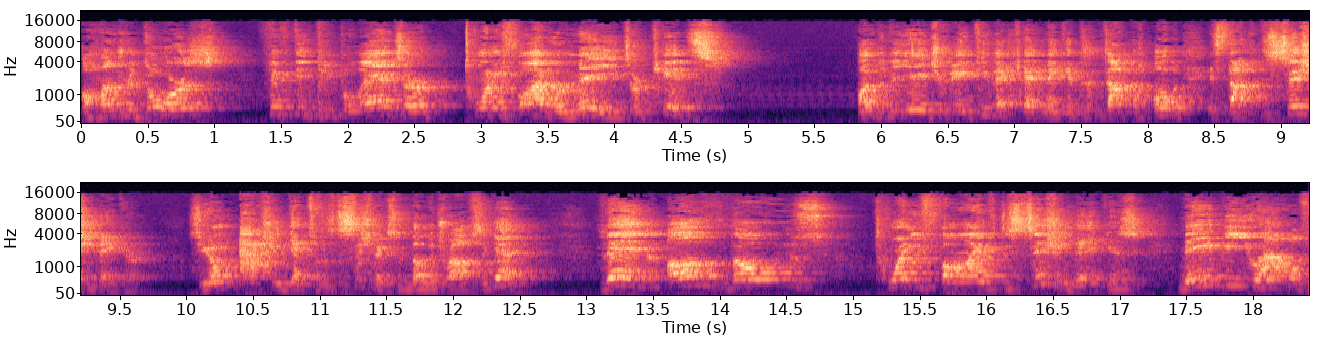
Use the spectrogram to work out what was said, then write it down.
100 doors, 50 people answer, 25 are maids or kids under the age of 18 that can't make it. It's not the home, it's not the decision maker. So you don't actually get to the decision maker, so the number drops again. Then, of those 25 decision makers, maybe you have a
